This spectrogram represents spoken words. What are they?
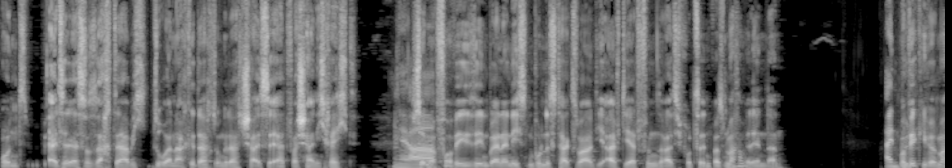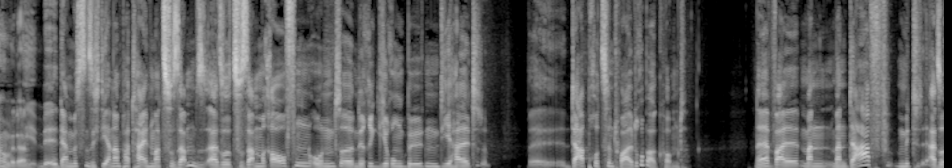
Und als er das so sagte, habe ich drüber nachgedacht und gedacht, scheiße, er hat wahrscheinlich recht. Stell dir mal Ja, vor, wir sehen bei einer nächsten Bundestagswahl, die AfD hat 35 Prozent. Was machen wir denn dann? Ein Bünd- wirklich, was machen wir dann? äh, da müssen sich die anderen Parteien mal zusammen, also zusammenraufen und äh, eine Regierung bilden, die halt äh, da prozentual drüber kommt. Ne, weil man, man darf mit, also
